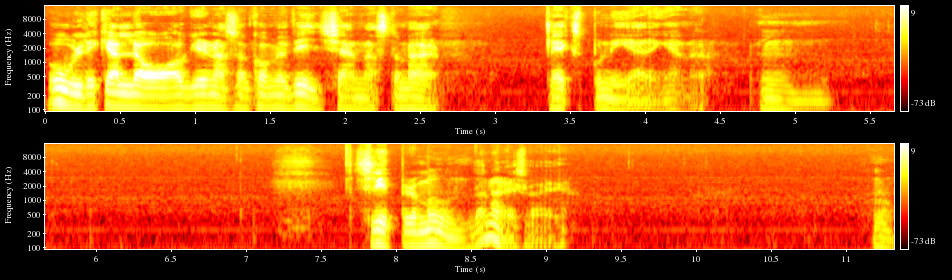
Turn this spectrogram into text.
olika lagren som kommer vidkännas de här exponeringarna. Mm. Slipper de undan här i Sverige? Mm.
